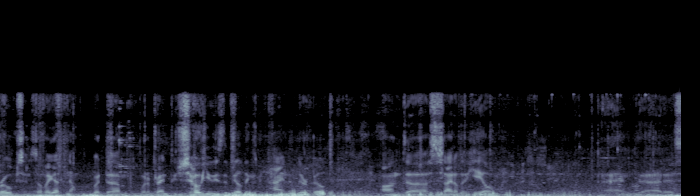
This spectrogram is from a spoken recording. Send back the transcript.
ropes and stuff like that. No but um, what I'm trying to show you is the buildings behind them. They're built on the side of the hill. And that is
